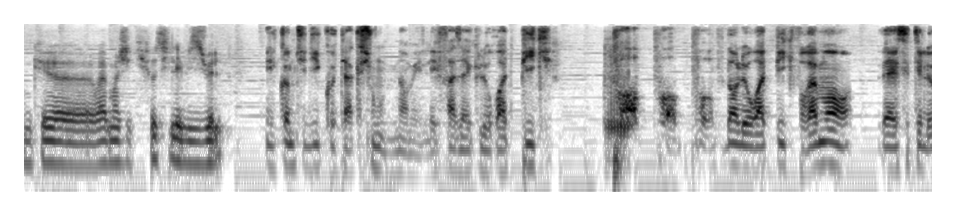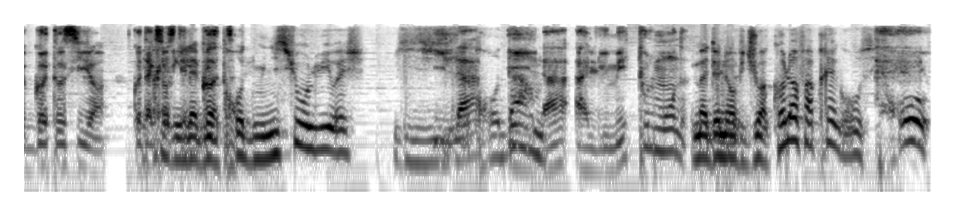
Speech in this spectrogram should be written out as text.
Donc euh, ouais, moi j'ai kiffé aussi les visuels. Et comme tu dis, côté action, non mais les phases avec le roi de pique, pop, pop, pop, dans le roi de pique, vraiment, eh, c'était le goth aussi. Hein. Côté action, c'était il le avait goth. trop de munitions lui, wesh. Il, Il a, trop d'armes. il a allumé tout le monde. Il m'a donné envie de jouer à Call of après, gros. C'est trop.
